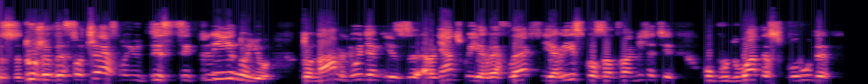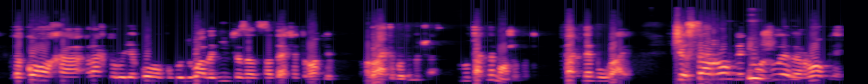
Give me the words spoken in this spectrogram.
з дуже височезною дисципліною. То нам, людям із радянської рефлексії, різко за два місяці побудувати споруди такого характеру, якого побудували німці за, за 10 років. Ну, давайте будемо чесно. Ну так не може бути. Так не буває. Чи все роблять можливе? Роблять.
